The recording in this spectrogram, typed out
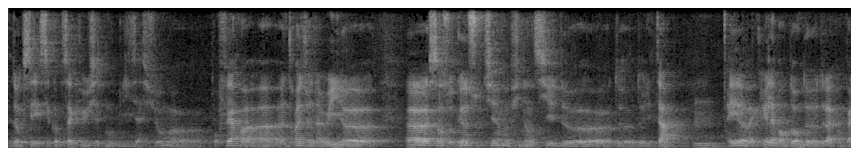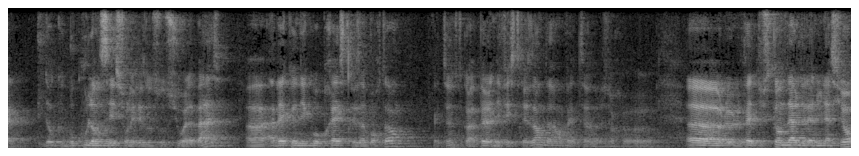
Et donc c'est comme ça qu'il y a eu cette mobilisation euh, pour faire euh, un, un Dry January euh, sans aucun soutien financier de, de- de l'État Mhm. et malgré l'abandon de, de la campagne. Donc beaucoup lancé sur les réseaux sociaux à la base, avec un éco-presse très important, en fait, hein, ce qu'on appelle un effet stressant, hein, en fait. genre, euh, le, le fait du scandale de l'annulation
